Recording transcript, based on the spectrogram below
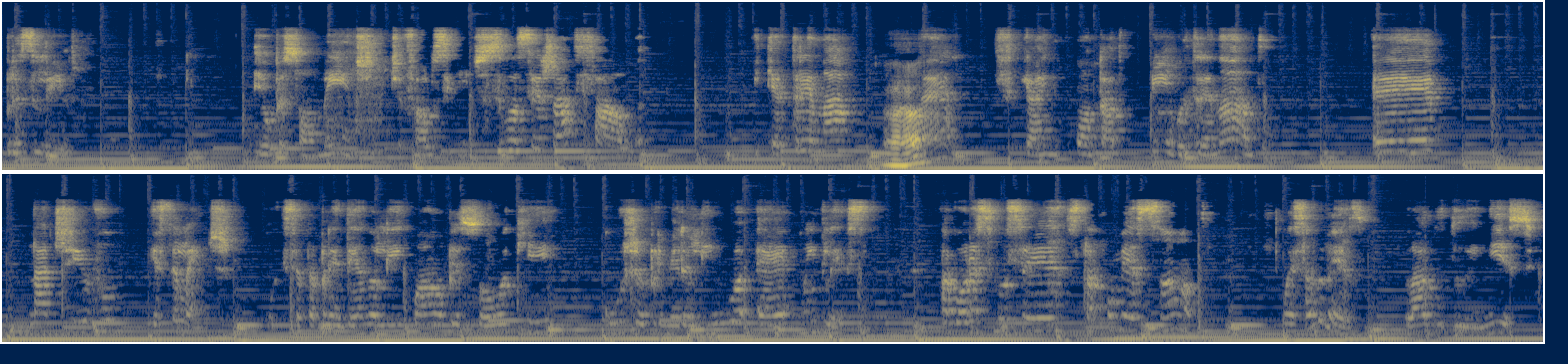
brasileiro? Eu, pessoalmente, te falo o seguinte: se você já fala e quer treinar, uhum. né? Ficar em contato com a língua, treinando, é nativo excelente, porque você está aprendendo ali com uma pessoa que cuja primeira língua é o inglês. Agora, se você está começando, começando mesmo, lá do, do início,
